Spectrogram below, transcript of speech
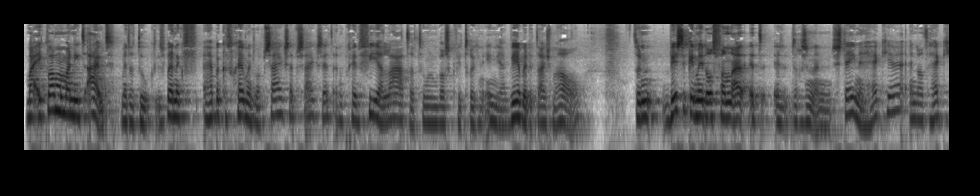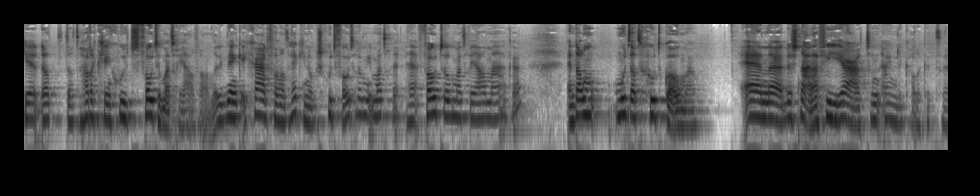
Maar ik kwam er maar niet uit met dat doek. Dus ben ik, heb ik het op een gegeven moment opzij gezet, opzij gezet. En op een gegeven moment, vier jaar later, toen was ik weer terug in India, weer bij de Taj Mahal. Toen wist ik inmiddels van, uh, het, er is een, een, stenen hekje. En dat hekje, dat, dat had ik geen goed fotomateriaal van. Dus ik denk, ik ga van dat hekje nog eens goed fotomateriaal, fotomateriaal maken. En dan moet dat goed komen. En uh, dus nou, na vier jaar, toen eindelijk had ik het uh,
